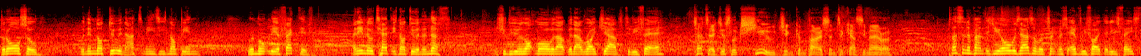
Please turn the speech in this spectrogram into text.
But also, with him not doing that, means he's not being remotely effective. And even though Tete's not doing enough, he should be doing a lot more without with that right jab, to be fair. Tete just looks huge in comparison to Casimero. That's an advantage he always has over pretty much every fight that he's faced.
